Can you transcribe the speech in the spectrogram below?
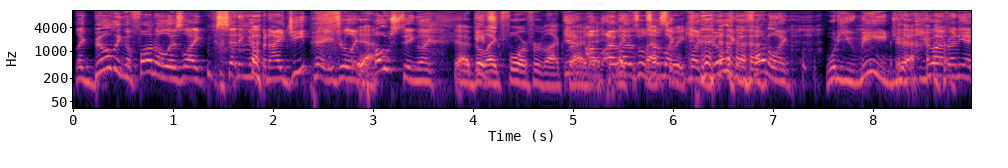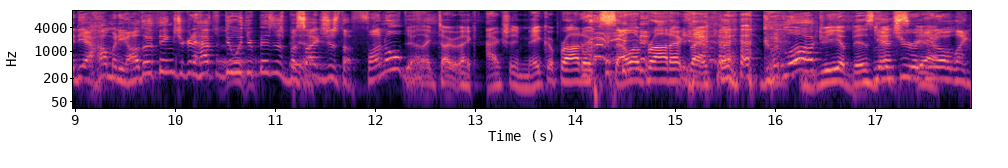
like building a funnel is like setting up an IG page or like Yeah. posting. Like Yeah, I built like four for Black yeah, Friday. I'm, I, like, that's what I'm like, like building a funnel. Like, what do you mean? You, you have any idea how many other things you're gonna have to do with your business besides just a funnel? yeah, like talk like actually make a product, sell a product, like Good luck. be a business. Get your, yeah. you know, like,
